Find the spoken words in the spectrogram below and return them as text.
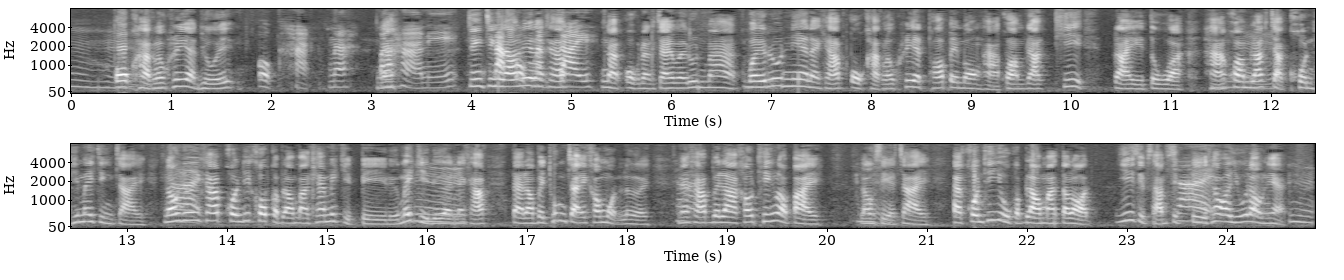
อืมอกหักแล้วเครียดยุ้ย อกหักนะปัญหานี้จริง ๆ แล้วเนี่ยนะครับหกอกหกใจ หนักอกหนักใจวัยรุ่นมาก วัยรุ่นเนี่ยนะครับอกหักแล้วเครียดเพราะไปมองหาความรักที่ไกลตัว หาความรักจากคนที่ไม่จริงใจ น้องยุ้ยครับ คนที่คบกับเรามาแค่ไม่กี่ปี หรือไม่กี่เดือนนะครับ แต่เราไปทุ่มใจเขาหมดเลยนะครับ เวลาเขาทิ้งเราไปเราเสียใจ แต่คนที่อยู่กับเรามาตลอด 20-30 ปีเท่าอายุเราเนี่ย อืม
